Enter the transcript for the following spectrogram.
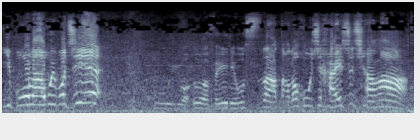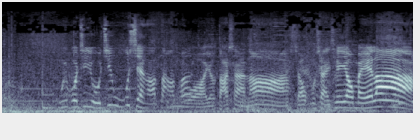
一波了微波机，哎呦，厄斐流斯啊，打到后期还是强啊，微波机有惊无险啊，打团哇要打闪了，小虎闪现要没了，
